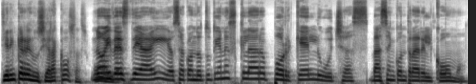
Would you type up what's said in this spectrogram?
Tienen que renunciar a cosas. No, y desde ahí, o sea, cuando tú tienes claro por qué luchas, vas a encontrar el cómo.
